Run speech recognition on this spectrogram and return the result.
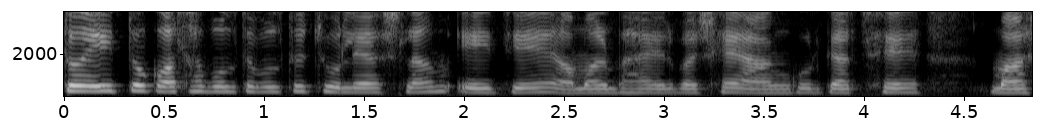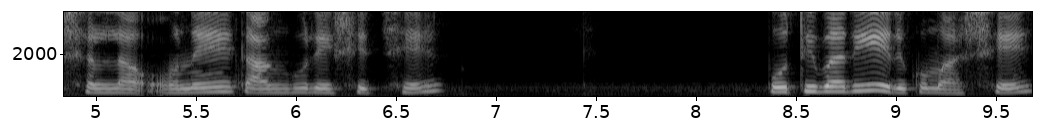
তো এই তো কথা বলতে বলতে চলে আসলাম। এই যে আমার ভাইয়ের বাসায় আঙ্গুর গাছে মার্শাল্লাহ অনেক আঙ্গুর এসেছে। প্রতিবারই এরকম আসে।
